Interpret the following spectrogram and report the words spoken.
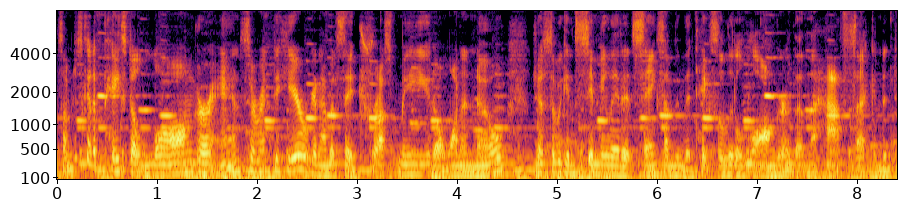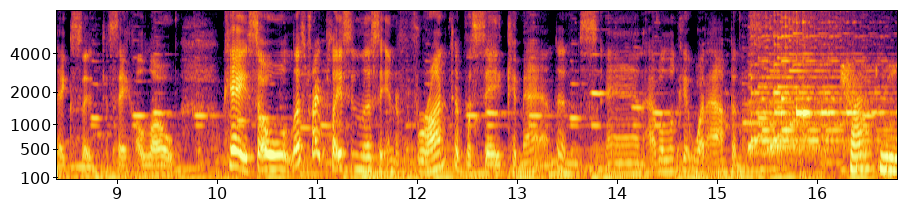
So I'm just going to paste a longer answer into here. We're going to have it say, trust me, you don't want to know, just so we can simulate it saying something that takes a little longer than the half second it takes to say hello. Okay, so let's try placing this in front of the say command and, and have a look at what happens. Trust me,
